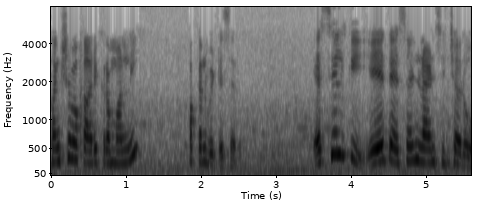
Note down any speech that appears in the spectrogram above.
సంక్షేమ కార్యక్రమాల్ని పక్కన పెట్టేశారు. ఎస్సీలకి ఏదైతే ఎస్ఐన్ ల్యాండ్స్ ఇచ్చారో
